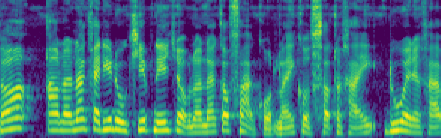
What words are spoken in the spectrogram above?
ก็เอาแล้วนะใครที่ดูคลิปนี้จบแล้วนะก็ฝากกดไลค์กดซับสไครต์ด้วยนะครับ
